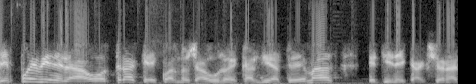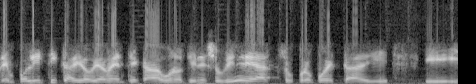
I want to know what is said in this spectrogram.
Después viene la otra, que es cuando ya uno es candidato y demás, que tiene que accionar en política y obviamente cada uno tiene sus ideas, sus propuestas y, y,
